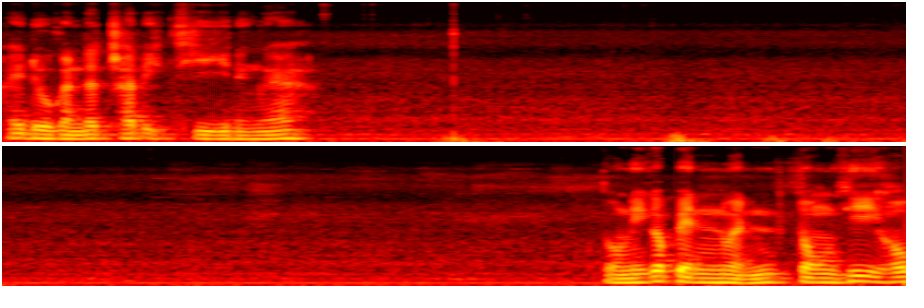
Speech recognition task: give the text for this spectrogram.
ให้ดูกันชัดๆอีกทีหนึ่งนะ ตรงนี้ก็เป็นเหมือนตรงที่เขา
